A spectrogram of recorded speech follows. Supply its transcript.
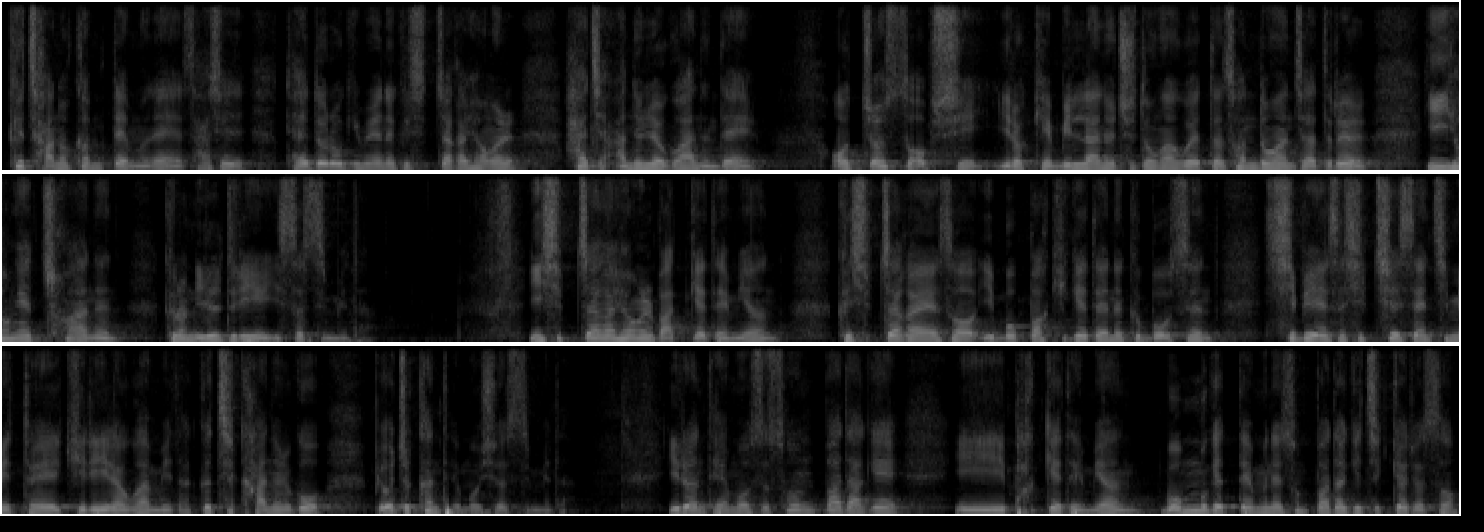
그 잔혹함 때문에 사실 되도록이면 그 십자가 형을 하지 않으려고 하는데 어쩔 수 없이 이렇게 밀란을 주동하고 했던 선동한 자들을 이 형에 처하는 그런 일들이 있었습니다. 이 십자가형을 맞게 되면 그 십자가에서 이 못 박히게 되는 그 못은 12에서 17cm의 길이라고 합니다. 끝이 가늘고 뾰족한 대못이었습니다. 이런 대못을 손바닥에 이 박게 되면 몸무게 때문에 손바닥이 찢겨져서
